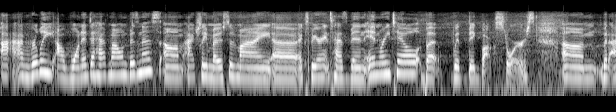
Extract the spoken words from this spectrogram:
I, I really I wanted to have my own business. Um, actually, most of my uh, experience has been in retail, but with big box stores. Um, but I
